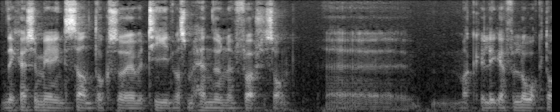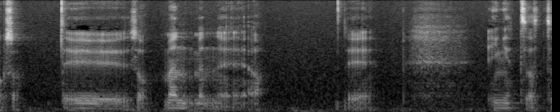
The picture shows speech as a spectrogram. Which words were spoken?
det är kanske mer intressant också över tid vad som händer under en försäsong. Uh, man kan ju ligga för lågt också. Det är ju så. Men, men uh, ja, det är inget att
